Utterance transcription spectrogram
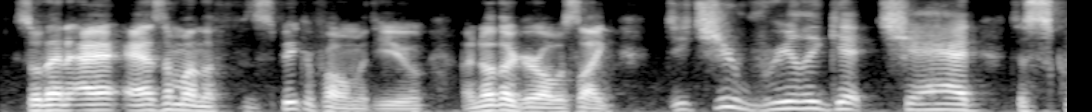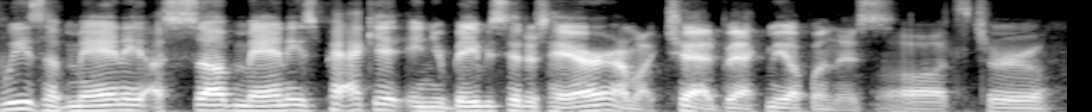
So then, as I'm on the speakerphone with you, another girl was like, "Did you really get Chad to squeeze a mayonnaise, a sub mayonnaise packet in your babysitter's hair?" I'm like, "Chad, back me up on this." Oh, it's true.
